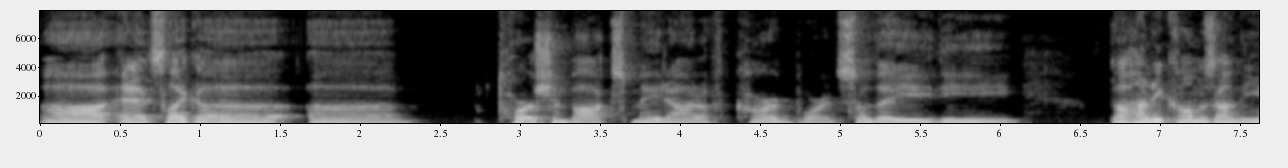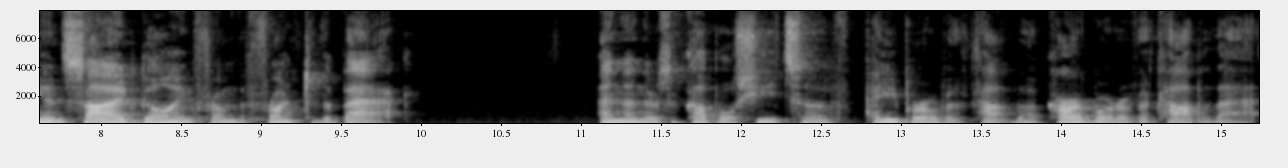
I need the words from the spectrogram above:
Uh, and it's like a, a torsion box made out of cardboard. So the the the honeycomb is on the inside, going from the front to the back, and then there's a couple sheets of paper over the top, uh, cardboard over the top of that,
